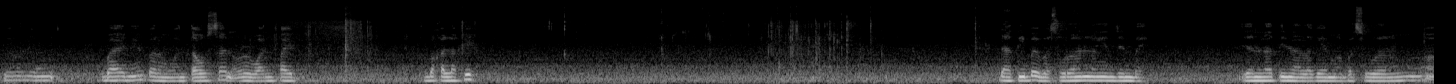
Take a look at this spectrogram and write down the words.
Pero yung bahay na parang 1,000 or 1,500. Baka laki. Dati ba, basurahan lang yan dyan ba? Diyan lahat nilalagay mga basura ng mga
